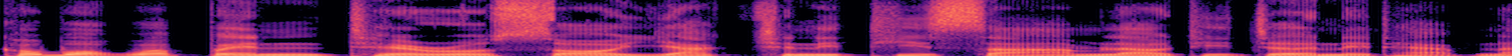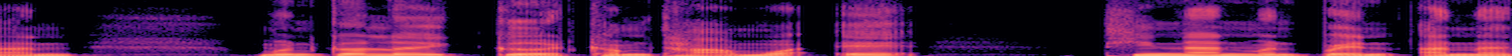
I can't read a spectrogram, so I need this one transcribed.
เขาบอกว่าเป็นเทโรซอร์ยักษ์ชนิดที่ 3 แล้วที่เจอในแถบนั้น มันก็เลยเกิดคำถามว่า เอ๊ะ ที่นั่นมันเป็นอาณา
